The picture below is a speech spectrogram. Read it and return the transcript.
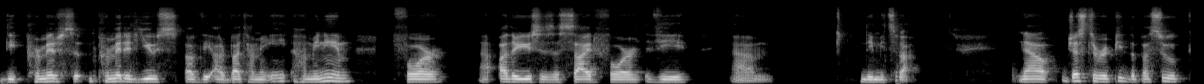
the permit, permitted use of the arbat haminim for uh, other uses aside for the um, the mitzvah. Now, just to repeat the pasuk,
